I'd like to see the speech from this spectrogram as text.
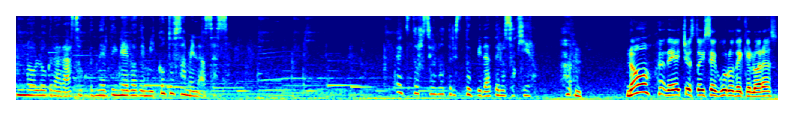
No lograrás obtener dinero de mí con tus amenazas. Extorsión otra estúpida, te lo sugiero. No, de hecho estoy seguro de que lo harás.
